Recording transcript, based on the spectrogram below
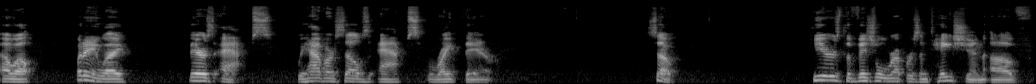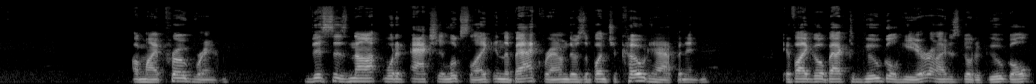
Oh well. But anyway, there's apps. We have ourselves apps right there. So, here's the visual representation of, of my program. This is not what it actually looks like. In the background, there's a bunch of code happening. If I go back to Google here, and I just go to Google,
